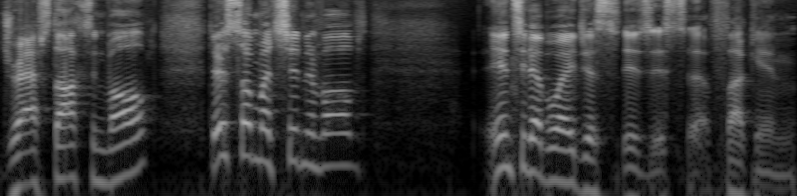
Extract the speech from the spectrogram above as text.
Draft stocks involved. There's so much shit involved. NCAA just is just fucking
